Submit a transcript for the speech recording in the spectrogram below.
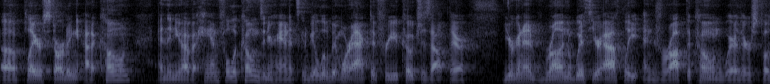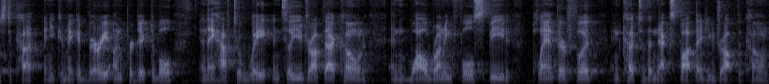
a player starting at a cone, and then you have a handful of cones in your hand. It's gonna be a little bit more active for you coaches out there. You're gonna run with your athlete and drop the cone where they're supposed to cut. And you can make it very unpredictable, and they have to wait until you drop that cone. And while running full speed, plant their foot, and cut to the next spot that you drop the cone.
